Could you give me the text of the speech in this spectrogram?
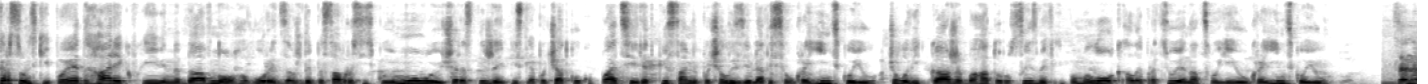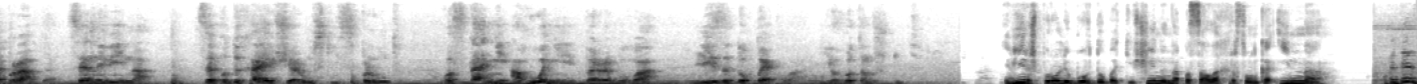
Херсонський поет Гарік в Києві недавно говорить, завжди писав російською мовою. Через тиждень після початку окупації рядки самі почали з'являтися українською. Чоловік каже, багато русизмів і помилок, але працює над своєю українською. Це неправда, це не війна. Це подихаючий руський спрут в останній агонії перебува, лізе до пекла, його там ждуть. Вірш про любов до батьківщини написала херсонка Інна. Веде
